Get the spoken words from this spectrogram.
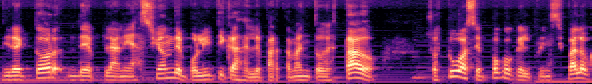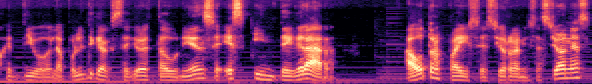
director de planeación de políticas del Departamento de Estado, sostuvo hace poco que el principal objetivo de la política exterior estadounidense es integrar a otros países y organizaciones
